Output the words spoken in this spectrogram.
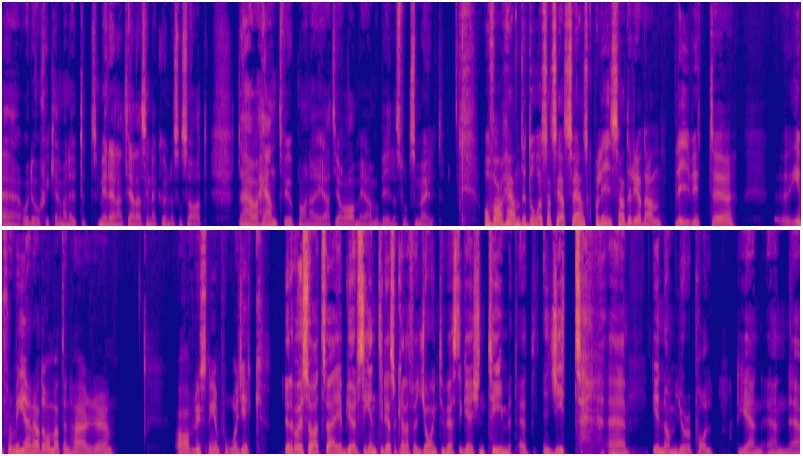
Eh, och då skickade man ut ett meddelande till alla sina kunder som sa att det här har hänt, vi uppmanar er att göra av med era mobiler så fort som möjligt. Och vad hände då så att säga? Svensk polis hade redan blivit eh, informerad om att den här eh, avlyssningen pågick. Ja, det var ju så att Sverige bjöds in till det som kallas för Joint Investigation Team, ett, ett JIT eh, inom Europol. Det är en, en eh,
